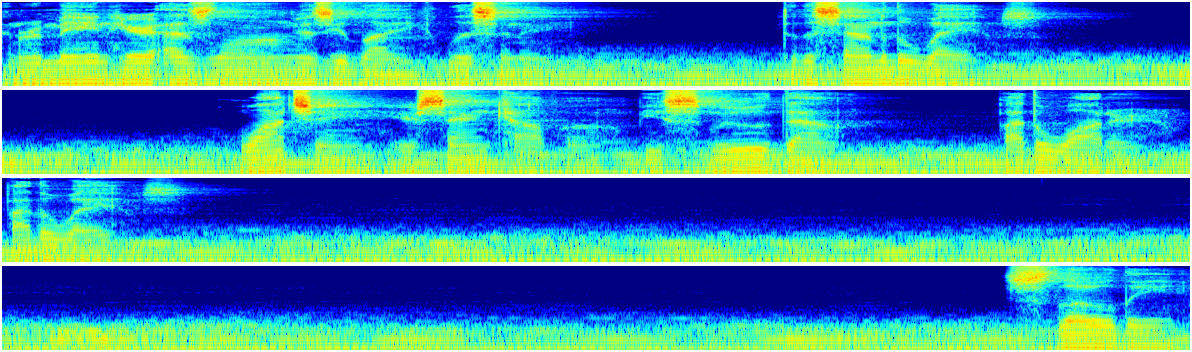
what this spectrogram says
And remain here as long as you like, listening to the sound of the waves, watching your sandkalpa be smoothed out by the water, by the waves. Slowly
